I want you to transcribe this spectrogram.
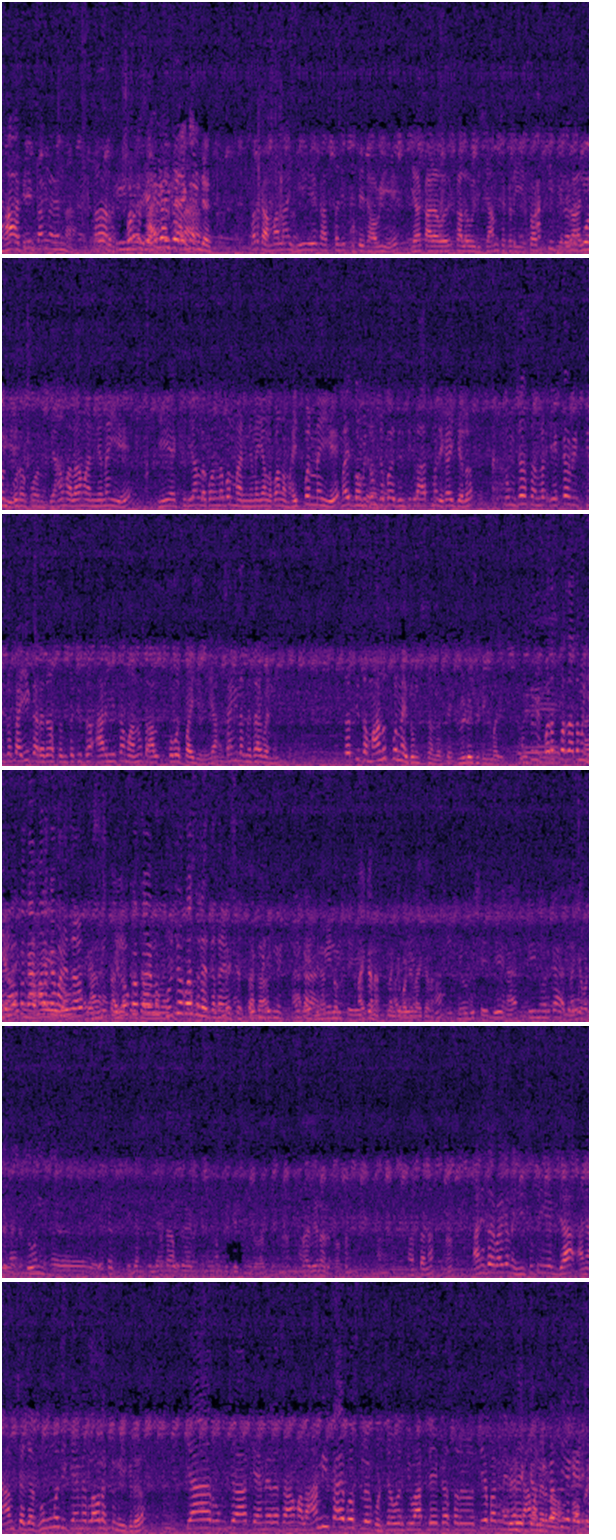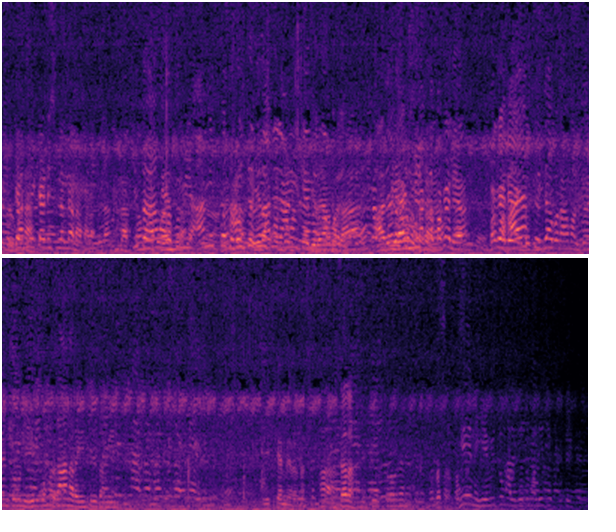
हा ते सांग ना. त्यांना तर बरं. बरं का मला ही एक आत्ताची फुटेज हवी आहे. या काळावधी कालावधीची आमच्याकडे ही short video आली आहे. ती आम्हाला मान्य नाहीये. ही ऍक्च्युली यांना कोणाला पण मान्य नाही यांना कोणाला माहीत पण नाहीये. तुम्ही तुमच्या पद्धतीने तिकडे आतमध्ये काय केलं? तुमच्या संग एका व्यक्तीचं काही करायचं असेल तर तिथं आर्मीचा माणूस आल- सोबत पाहिजे. या सांगितलं ना साहेबांनी? तर तिथं माणूस पण नाही तुमच्या संग ते व्हिडिओ शूटिंगमध्ये. तुम्ही परत परत आता मग हे लोक काय मला काय म्हणायचं? हे लोक काय मग खुर्चीवर बसले ऐका ना. ऐका ना लंके पाटील ऐका ना. विषय. ते ना स्क्रीनवर काय आलं? दोन एकच ठिकाणी आता आपल्या application वर असते ना. साहेब येणार आहेत आता. असताना आणि साहेब ऐका ना ही शूटिंग एक द्या आणि आमच्या ज्या रूममध्ये कॅमेरा लावला तुम्ही इकडं त्या रूमच्या कॅमेऱ्याचा आम्हाला. आम्ही काय बसलोय खुर्च्या वरती? वाकडे का सरळ? ते बघण्यापेक्षा आम्हाला इकडची एक additional द्या ना. तिथं आम्हाला तुम्ही आम्ही कसं बसलोय हे आम्हाला आम्हाला. हा द्या बरं आम्हाला जॉईन करून तुम्हाला जाणार आहे मी हे नाही हे तुम्हाला देतो मला इथे footage द्या.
